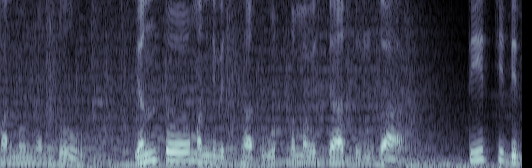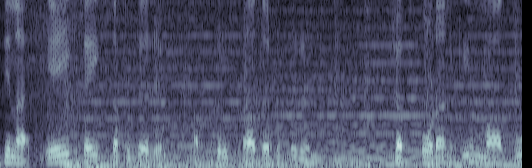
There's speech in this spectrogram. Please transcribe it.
మన్నూర్ నందు ఎంతో మంది విద్యార్థులు ఉత్తమ విద్యార్థులుగా తీర్చిదిద్దిన ఏకైక ట్యుటోరియల్ అబ్దుల్ ఖాదర్ ట్యుటోరియల్ చెప్పుకోవడానికి మాకు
